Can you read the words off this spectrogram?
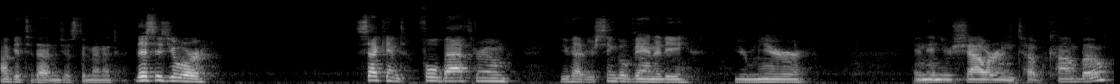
I'll get to that in just a minute. This is your second full bathroom. You have your single vanity, your mirror, and then your shower and tub combo.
